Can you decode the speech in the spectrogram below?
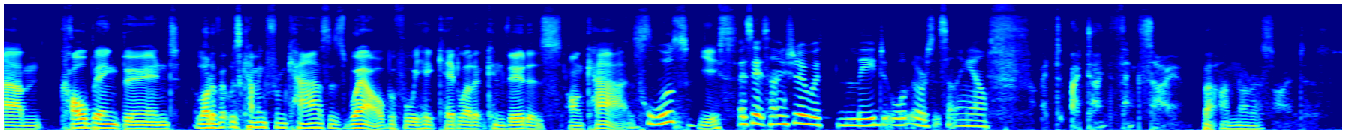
um, coal being burned. A lot of it was coming from cars as well before we had catalytic converters on cars. Pause. Yes. Is that something to do with lead or, or is it something else? I, d- I don't think so, but I'm not a scientist.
